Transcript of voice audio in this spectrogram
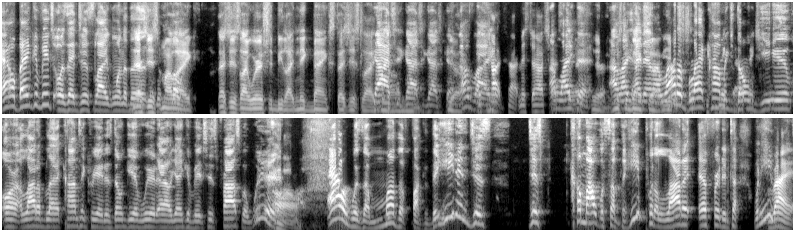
Al Bankovich, or is that just like one of the That's just the my folk- like. That's just like where it should be like Nick Banks. That's just like. you Gotcha, know, gotcha, gotcha, gotcha. Yeah. I was like, Hot Shot, Mr. Hot I like that. Yeah, I Mr. like and, Banks and a lot of black comics don't give, or a lot of black content creators don't give Weird Al Yankovic his props. But Weird Oh, Al was a motherfucker. He didn't just just come out with something. He put a lot of effort into when he Right.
